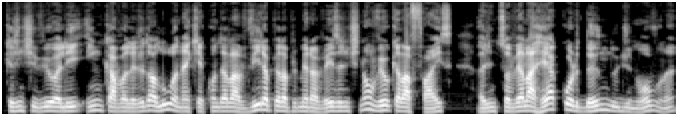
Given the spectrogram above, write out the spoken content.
que a gente viu ali em Cavaleiro da Lua, né? Que é quando ela vira pela primeira vez, a gente não vê o que ela faz, a gente só vê ela reacordando de novo, né?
